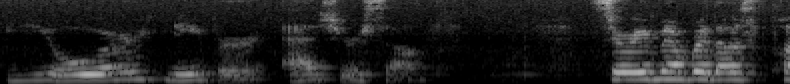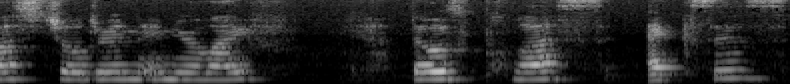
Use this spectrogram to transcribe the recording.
your neighbor as yourself. So remember those plus children in your life, those plus exes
